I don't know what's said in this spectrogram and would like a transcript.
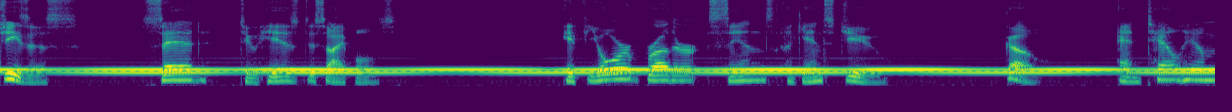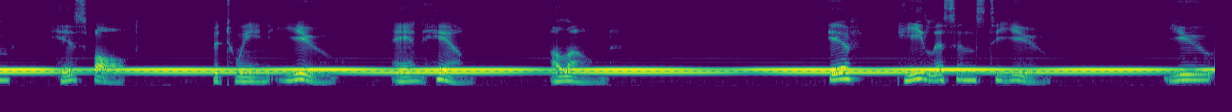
Jesus said to his disciples, If your brother sins against you, go and tell him his fault between you and him alone. If he listens to you, you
